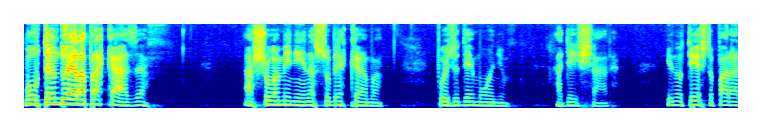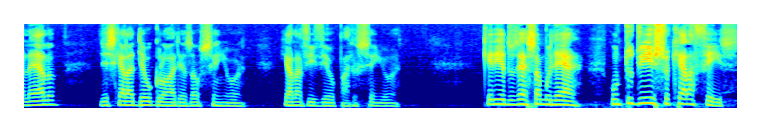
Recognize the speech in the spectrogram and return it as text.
Voltando ela para casa, achou a menina sobre a cama, pois o demônio a deixara. E no texto paralelo, diz que ela deu glórias ao Senhor, que ela viveu para o Senhor. Queridos, essa mulher, com tudo isso que ela fez,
